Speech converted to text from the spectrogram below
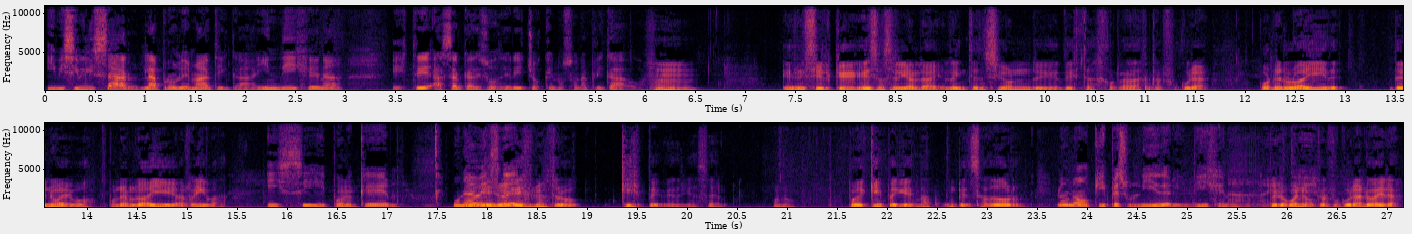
y visibilizar la problemática indígena este, acerca de esos derechos que no son aplicados. ¿no? Hmm. Es decir, que esa sería la, la intención de, de estas jornadas Calfucurá. Ponerlo ahí de, de nuevo, ponerlo ahí arriba. Y sí, porque una Eh, vez es, que... es nuestro Quispe, vendría a ser, ¿o no? Porque Quispe, que es más un pensador, No, no, Quispe es un líder indígena. pero este, bueno, Calfucurá lo era.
